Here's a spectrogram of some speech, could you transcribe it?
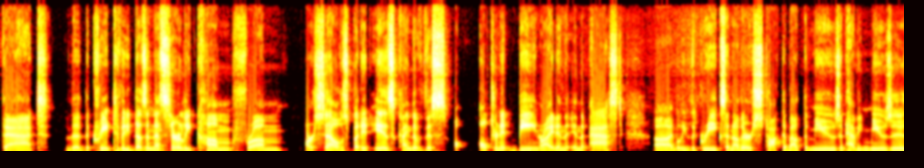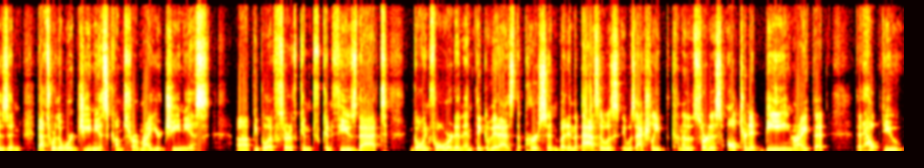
that the the creativity doesn't necessarily come from ourselves, but it is kind of this alternate being, right? In the in the past, uh, I believe the Greeks and others talked about the muse and having muses, and that's where the word genius comes from, right? Your genius. Uh, people have sort of con- confused that going forward and, and think of it as the person, but in the past, it was it was actually kind of the, sort of this alternate being, right? That that helped you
